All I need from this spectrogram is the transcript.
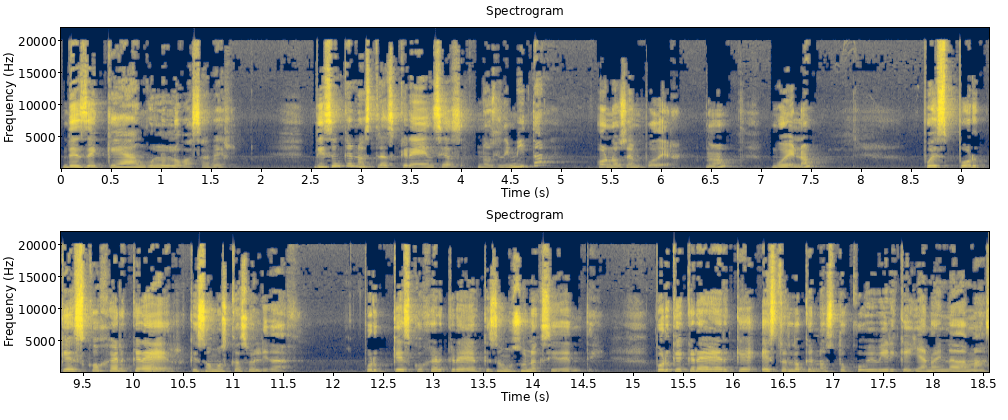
desde qué ángulo lo vas a ver. Dicen que nuestras creencias nos limitan o nos empoderan, ¿no? Bueno, pues ¿por qué escoger creer que somos casualidad? ¿Por qué escoger creer que somos un accidente? ¿Por qué creer que esto es lo que nos tocó vivir y que ya no hay nada más?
